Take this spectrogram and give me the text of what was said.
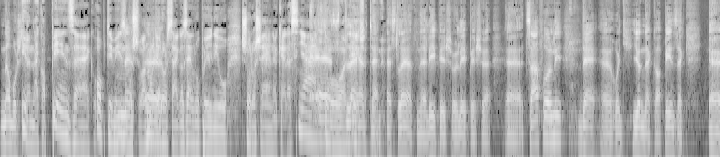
Na most... Jönnek a pénzek, optimizmus ne, van, Magyarország az Európai Unió soros elnöke lesz nyártól. Ezt lehetne, ezt lehetne lépésről lépésre e, cáfolni, de e, hogy jönnek a pénzek, e,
